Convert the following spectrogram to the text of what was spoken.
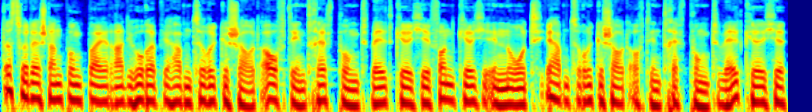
Das war der Standpunkt bei Radio Horeb. Wir haben zurückgeschaut auf den Treffpunkt Weltkirche von Kirche in Not. Wir haben zurückgeschaut auf den Treffpunkt Weltkirche,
